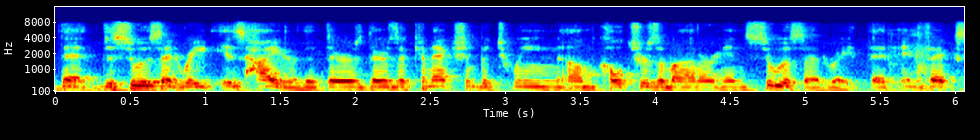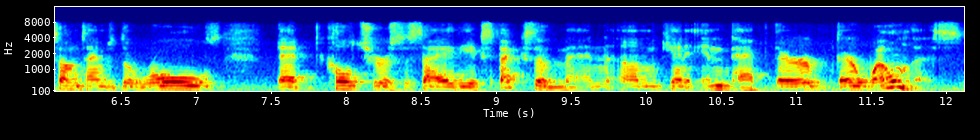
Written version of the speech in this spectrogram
that the suicide rate is higher that there's there's a connection between um, cultures of honor and suicide rate. That in fact sometimes the roles that culture or society expects of men um, can impact their their wellness.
